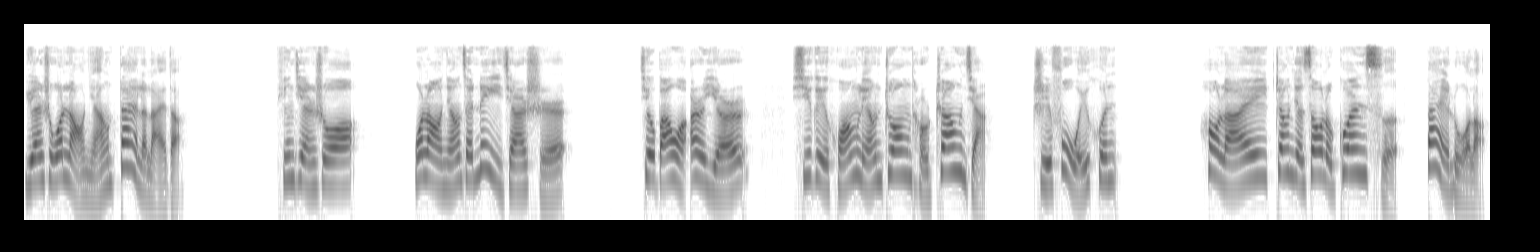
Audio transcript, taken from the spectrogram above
原是我老娘带了来的。听见说我老娘在那一家时，就把我二姨儿许给黄梁庄头张家，指腹为婚。后来张家遭了官司，败落了，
